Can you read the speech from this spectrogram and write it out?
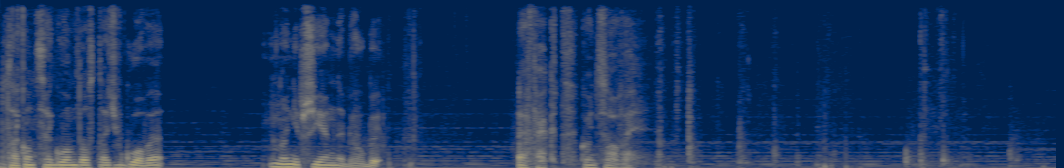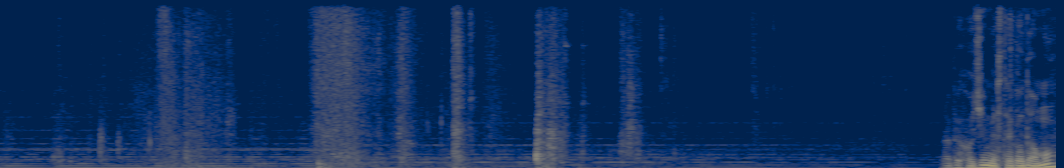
Taką cegłą dostać w głowę, no nieprzyjemny byłby efekt końcowy. Wychodzimy z tego domu.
